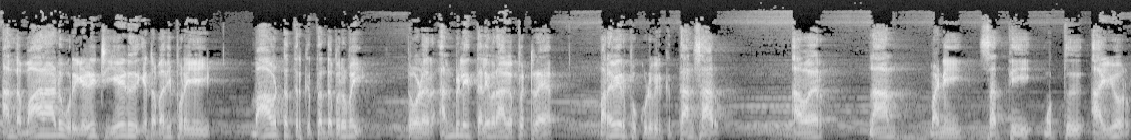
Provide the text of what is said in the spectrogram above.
அந்த மாநாடு ஒரு எழுச்சி ஏடு என்ற மதிப்புரையை மாவட்டத்திற்கு தந்த பெருமை தோழர் அன்பிலை தலைவராக பெற்ற வரவேற்பு குழுவிற்குத்தான் சாரும். அவர் நான் மணி சத்தி முத்து ஆகியோர்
